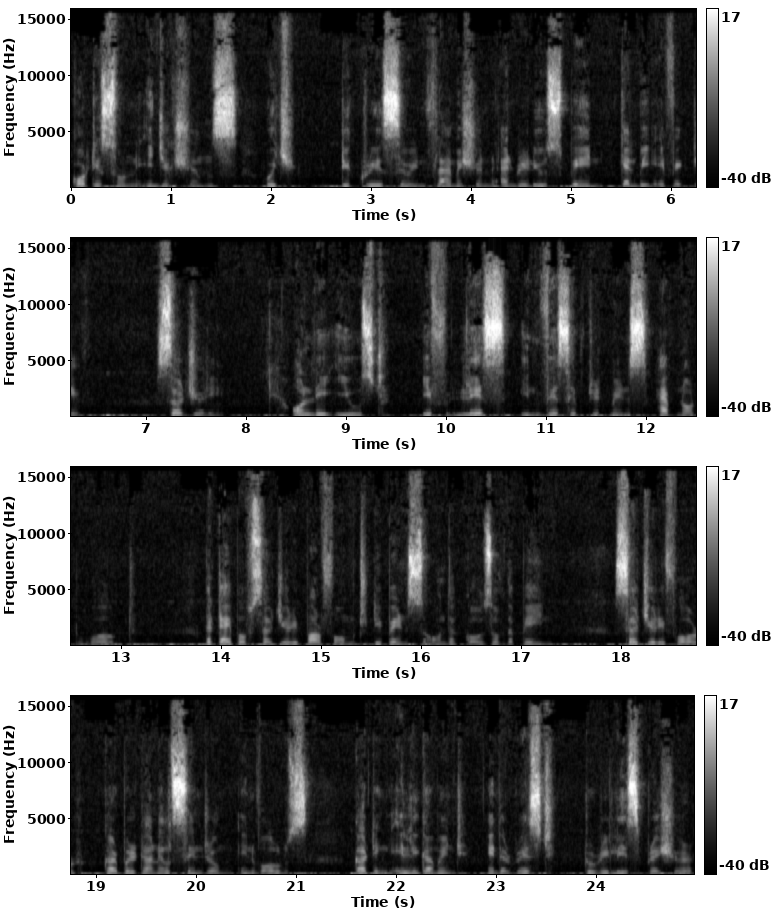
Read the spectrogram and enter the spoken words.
Cortisone injections, which decrease inflammation and reduce pain, can be effective. Surgery only used if less invasive treatments have not worked. The type of surgery performed depends on the cause of the pain. Surgery for carpal tunnel syndrome involves cutting a ligament in the wrist to release pressure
